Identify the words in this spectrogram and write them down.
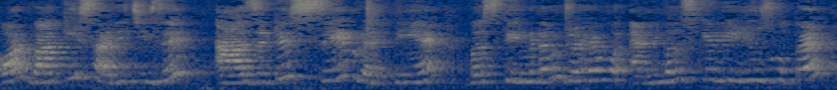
और बाकी सारी चीज़ें एज इट इज़ सेम रहती हैं। बस किंगडम जो है, वो एनिमल्स के लिए यूज़ होता है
